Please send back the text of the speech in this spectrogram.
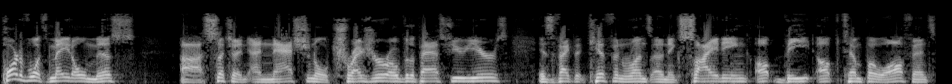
Part of what's made Ole Miss uh, such a, a, national treasure over the past few years is the fact that Kiffin runs an exciting, upbeat, up tempo offense.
